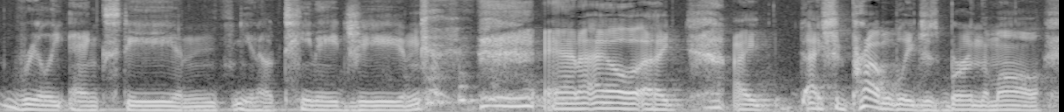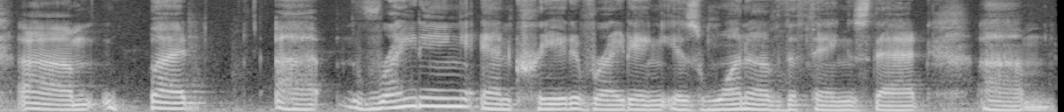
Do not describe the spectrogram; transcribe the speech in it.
really angsty and you know teenagey and and I, I I I should probably just burn them all. Um, but uh, writing and creative writing is one of the things that um,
